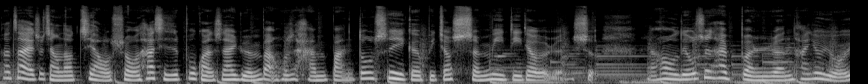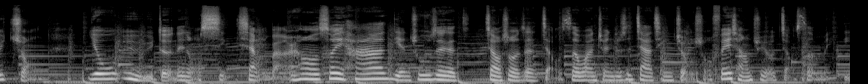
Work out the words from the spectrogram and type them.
那再来就讲到教授，他其实不管是在原版或是韩版，都是一个比较神秘低调的人设。然后刘智泰本人，他又有一种忧郁的那种形象吧。然后所以他演出这个教授这个角色，完全就是驾轻就熟，非常具有角色魅力。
